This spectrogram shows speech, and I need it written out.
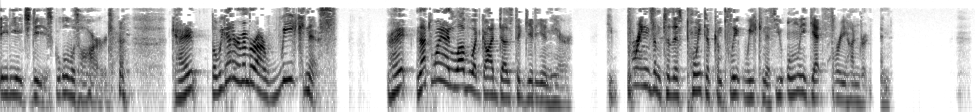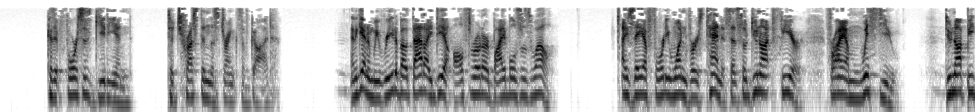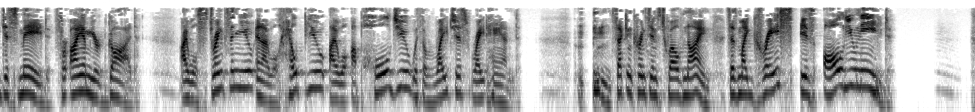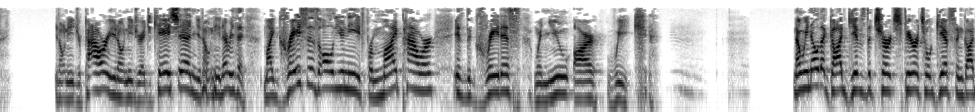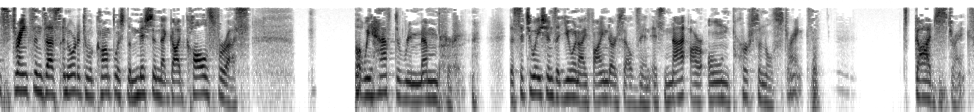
ADHD. School was hard. okay? But we got to remember our weakness. Right? And that's why I love what God does to Gideon here. He brings him to this point of complete weakness. You only get 300 men. Because it forces Gideon to trust in the strength of God. And again, and we read about that idea all throughout our Bibles as well. Isaiah 41, verse 10, it says, So do not fear, for I am with you. Do not be dismayed, for I am your God. I will strengthen you and I will help you. I will uphold you with a righteous right hand. 2 Corinthians 12, 9 says, My grace is all you need you don't need your power. You don't need your education. You don't need everything. My grace is all you need, for my power is the greatest when you are weak. Now we know that God gives the church spiritual gifts and God strengthens us in order to accomplish the mission that God calls for us. But we have to remember the situations that you and I find ourselves in. It's not our own personal strength. It's God's strength.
